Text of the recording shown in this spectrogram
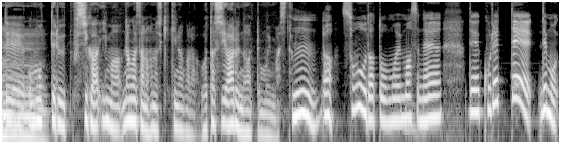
って思ってる節が今長さの話聞きながら私あるなって思いました。うん、あそうだと思いますね。でこれってでも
